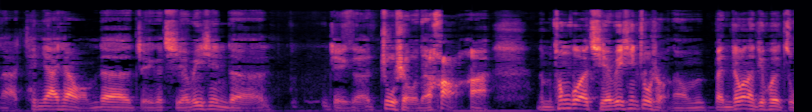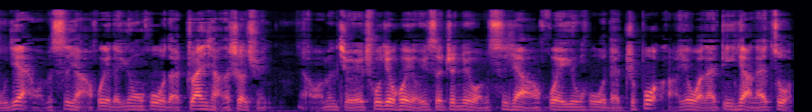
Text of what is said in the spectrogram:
啊，添加一下我们的这个企业微信的。这个助手的号啊，那么通过企业微信助手呢，我们本周呢就会组建我们思想会的用户的专享的社群啊，我们九月初就会有一次针对我们思想会用户的直播啊，由我来定向来做，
